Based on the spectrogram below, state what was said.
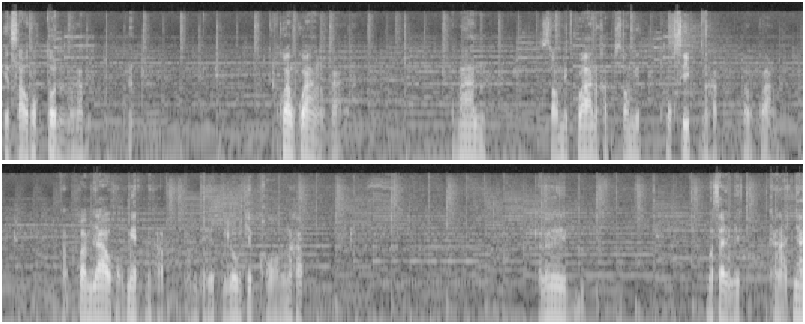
เห็ดเสาหกต้นนะครับ ความกว้างก็ประมาณ 2 เมตรกว่านะครับ2เมตร60นะครับความกว้างครับความยาว 6 เมตรนะครับ ผมจะเห็นเป็นโรงเก็บของนะครับ ก็เลยบ่ใส่เหล็กขนาดใหญ่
